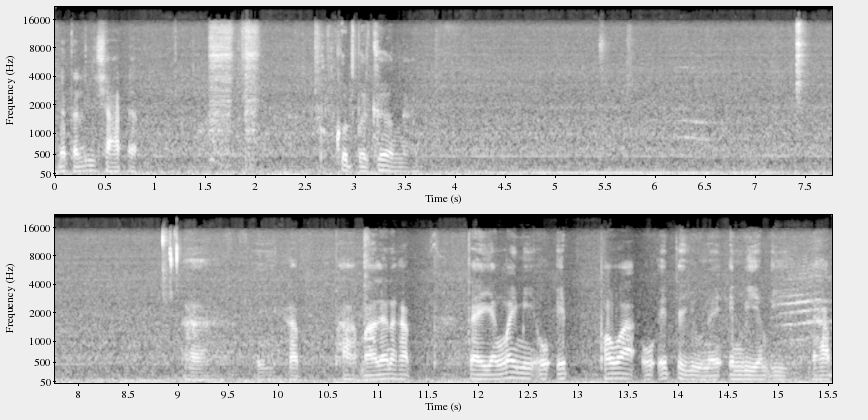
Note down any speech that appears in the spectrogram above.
แบตเตอรี่ชาร์จนะกดเปิดเครื่องนะครับ อ่านี่ครับภาพมาแล้วนะครับ แต่ยังไม่มี OS เพราะว่า OS จะอยู่ใน NVMe นะครับ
